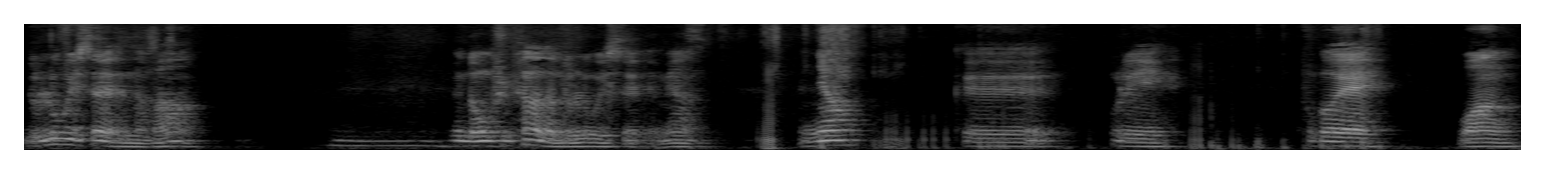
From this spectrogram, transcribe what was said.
누르고 있어야 되나 봐. 음, 너무 불편하다 누르고 있어야 되면 안녕 그 우리 국어의 왕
